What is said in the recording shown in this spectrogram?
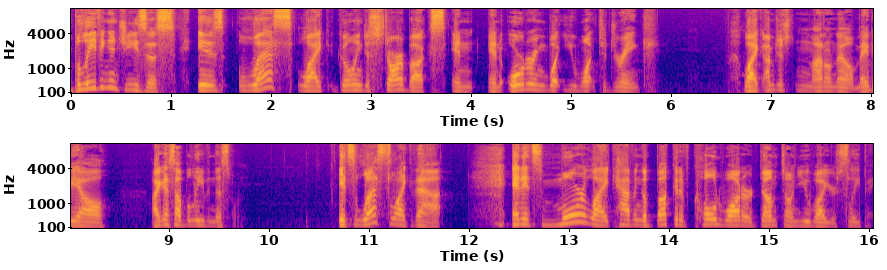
believing in Jesus, is less like going to Starbucks and, and ordering what you want to drink. Like, I'm just, mm, I don't know, maybe I'll, I guess I'll believe in this one. It's less like that, and it's more like having a bucket of cold water dumped on you while you're sleeping.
